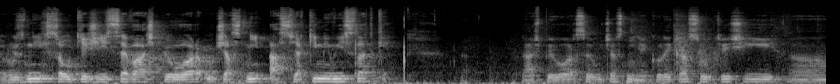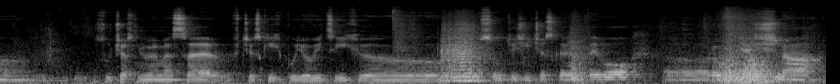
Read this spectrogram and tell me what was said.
různých soutěží se váš pivovar účastní a s jakými výsledky? Náš pivovar se účastní několika soutěží. Zúčastňujeme se v Českých Budějovicích e, soutěží České pivo, e, rovněž na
